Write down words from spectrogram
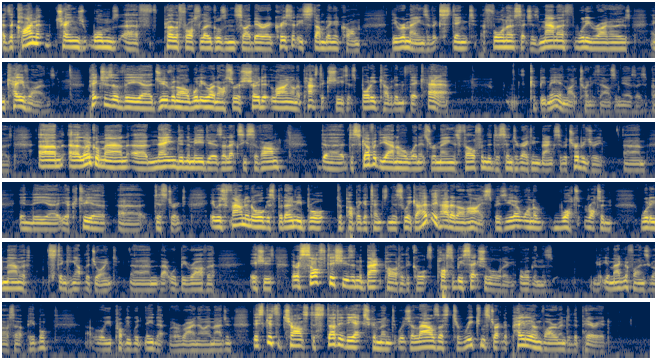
As the climate change warms uh, permafrost locals in Siberia increasingly stumbling upon the remains of extinct fauna such as mammoth, woolly rhinos, and cave lions. Pictures of the uh, juvenile woolly rhinoceros showed it lying on a plastic sheet, its body covered in thick hair. It could be me in like 20,000 years, I suppose. Um, a local man uh, named in the media as Alexei Savvin uh, discovered the animal when its remains fell from the disintegrating banks of a tributary. Um, in the uh, Yakutia uh, district. It was found in August, but only brought to public attention this week. I hope they've had it on ice because you don't want a wat- rotten woolly mammoth stinking up the joint. Um, that would be rather issues. There are soft tissues in the back part of the corpse, possibly sexual organs. Get your magnifying glass out, people. Uh, well, you probably wouldn't need that with a rhino, I imagine. This gives a chance to study the excrement, which allows us to reconstruct the paleo environment of the period.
